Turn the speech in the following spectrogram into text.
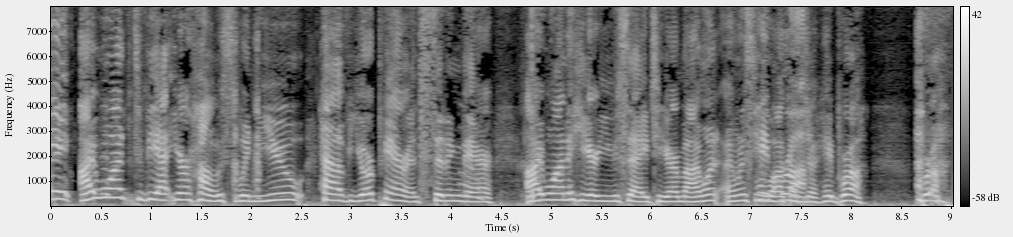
standing. I want to be at your house when you have your parents sitting there. I want to hear you say to your mom. I want. I want to see Hey, you walk bruh. up to her. Hey, bruh, bruh.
